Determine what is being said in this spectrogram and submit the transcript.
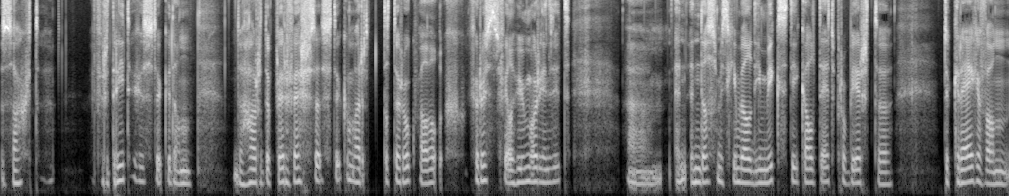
zacht, uh, verdrietige stukken dan de harde, perverse stukken, maar dat er ook wel gerust veel humor in zit. Um, en, en dat is misschien wel die mix die ik altijd probeer te, te krijgen van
